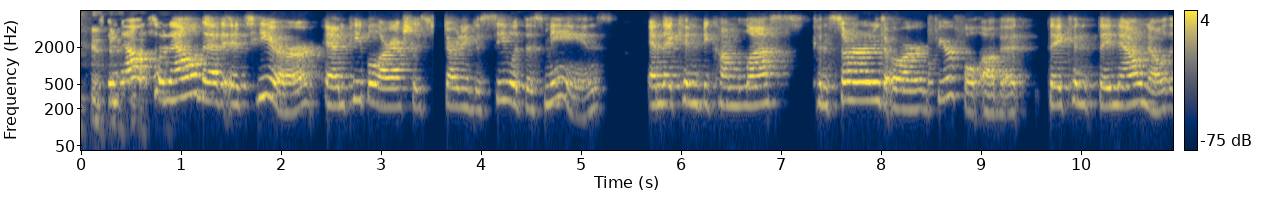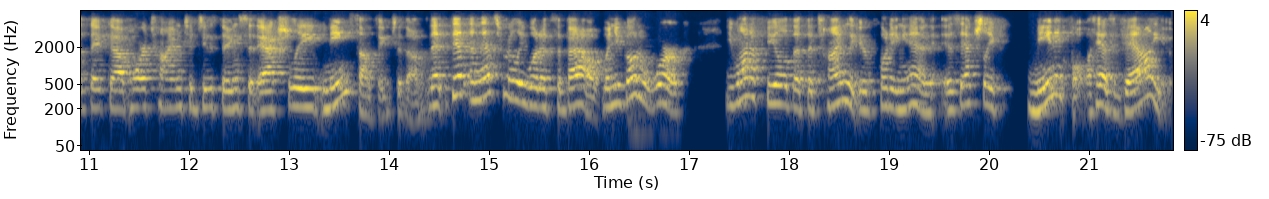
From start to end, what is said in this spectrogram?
So now so now that it's here and people are actually starting to see what this means and they can become less concerned or fearful of it they can they now know that they've got more time to do things that actually mean something to them. That, that and that's really what it's about. When you go to work you want to feel that the time that you're putting in is actually meaningful. It has value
